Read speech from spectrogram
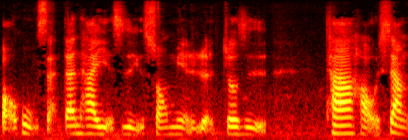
保护伞，但它也是一个双面刃，就是它好像。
